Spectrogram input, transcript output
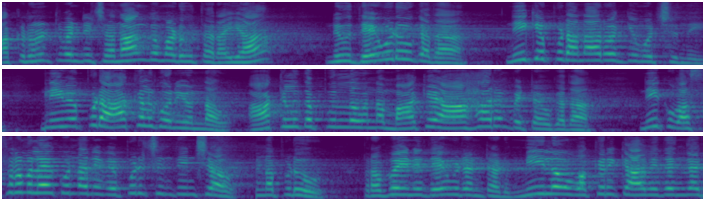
అక్కడ ఉన్నటువంటి జనాంగం అడుగుతారు అయ్యా నువ్వు దేవుడు కదా. నీకెప్పుడు అనారోగ్యం వచ్చింది? నీవెప్పుడు ఆకలి కొని ఉన్నావు? ఆకలి తప్పుల్లో ఉన్న మాకే ఆహారం పెట్టావు కదా. నీకు వస్త్రం లేకుండా నువ్వు ఎప్పుడు చింతించావు? అన్నప్పుడు ప్రభు అయిన దేవుడు అంటాడు మీలో ఒకరికి ఆ విధంగా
